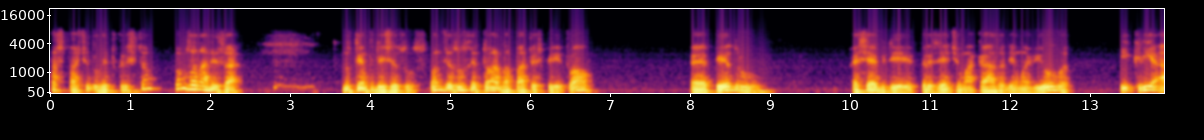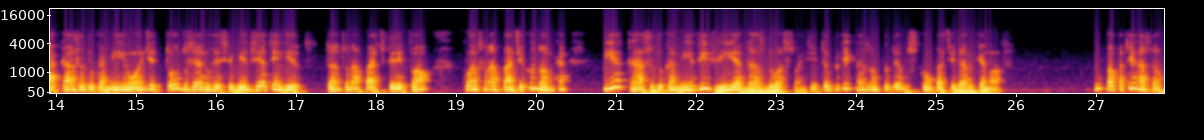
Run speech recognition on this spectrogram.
Faz parte do rito cristão. Vamos analisar. No tempo de Jesus, quando Jesus retorna à pátria espiritual, é, Pedro recebe de presente uma casa de uma viúva e cria a casa do caminho onde todos eram recebidos e atendidos, tanto na parte espiritual quanto na parte econômica, e a Casa do Caminho vivia das doações. Então, por que, que nós não podemos compartilhar o que é nosso? O Papa tem razão.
